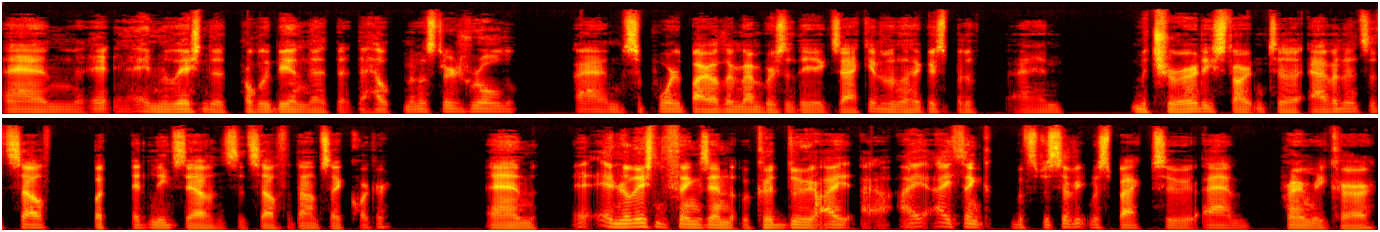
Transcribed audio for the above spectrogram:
um, in, in relation to probably being the, the, the health minister's role, um, supported by other members of the executive. And I think there's a bit of um, maturity starting to evidence itself, but it needs to evidence itself a damn sight quicker. And um, in relation to things then that we could do, I, I, I think with specific respect to um, primary care,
